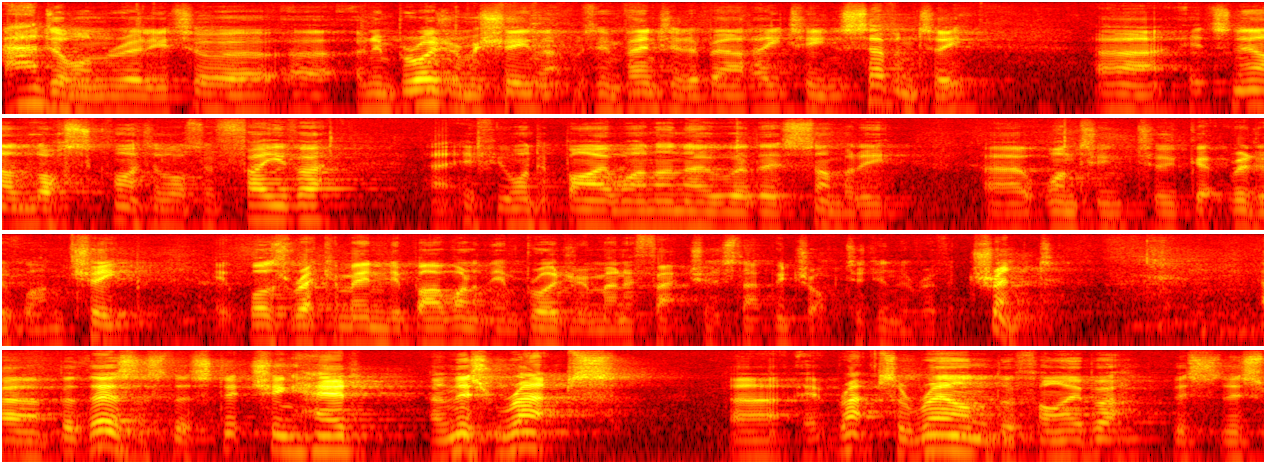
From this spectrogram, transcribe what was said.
add-on really to a, a, an embroidery machine that was invented about 1870. Uh, it's now lost quite a lot of favour. Uh, if you want to buy one, I know where there's somebody uh, wanting to get rid of one cheap. It was recommended by one of the embroidery manufacturers that we dropped it in the River Trent. Uh, but there's the stitching head, and this wraps, uh, it wraps around the fibre. This, this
